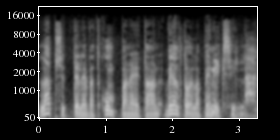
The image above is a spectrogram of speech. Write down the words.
läpsyttelevät kumppaneitaan veltoilla peniksillään?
